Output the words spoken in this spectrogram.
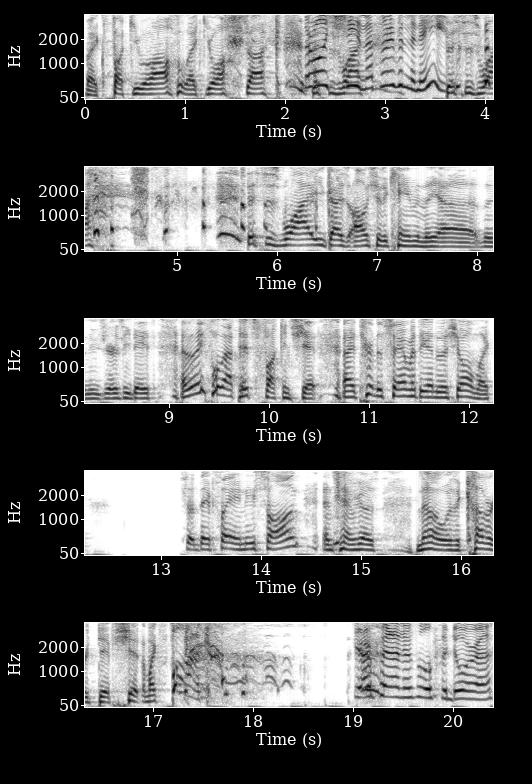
like, fuck you all, like you all suck. They're like, Shane, that's not even the name. this is why this is why you guys all should have came to the uh the New Jersey dates. And then they pulled out this fucking shit. And I turned to Sam at the end of the show, I'm like, so they play a new song? And Sam goes, No, it was a cover dipshit. I'm like, fuck Jared put on his little fedora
